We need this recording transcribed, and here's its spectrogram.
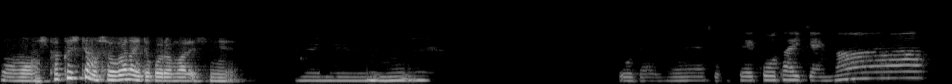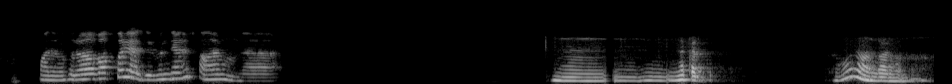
もう比較してもしょうがないところもあるしね。うんうん。そうだよね。そう成功体験なまあでもそれはばっかりは自分でやるしかないもんね。うん、なんか、どうなんだろうな。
